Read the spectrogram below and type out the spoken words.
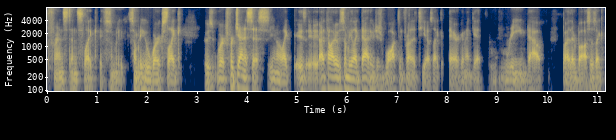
for instance, like if somebody somebody who works like who's worked for Genesis, you know, like is I thought it was somebody like that who just walked in front of the tee. I was like, they're gonna get reamed out by their boss. I was like,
